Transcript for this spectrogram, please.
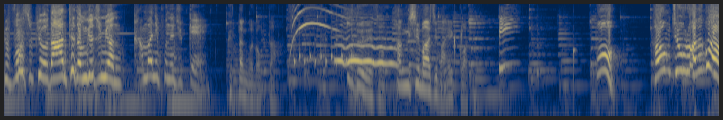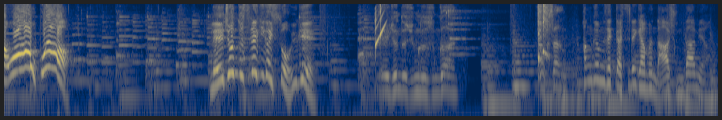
그 버스표 나한테 넘겨주면 가만히 보내줄게 그딴 건 없다. hood에서 방심하지 말 것. 삐. 어, 다음 지역으로 가는 거야. 와, 뭐야? 레전드 쓰레기가 있어. 여기 레전드 죽는 순간 옥상 황금 색깔 쓰레기 한번 나와 준다면.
